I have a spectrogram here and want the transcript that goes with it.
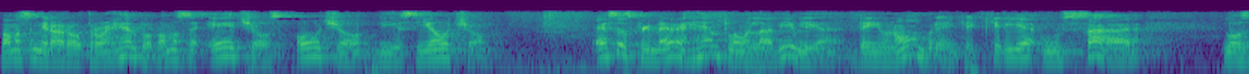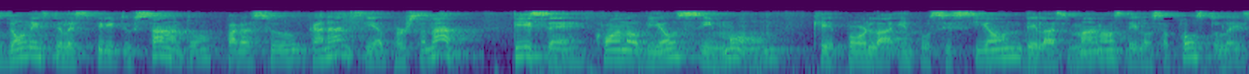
Vamos a mirar otro ejemplo. Vamos a Hechos 8, 18. Ese es el primer ejemplo en la Biblia de un hombre que quería usar los dones del Espíritu Santo para su ganancia personal. Dice, cuando vio Simón que por la imposición de las manos de los apóstoles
